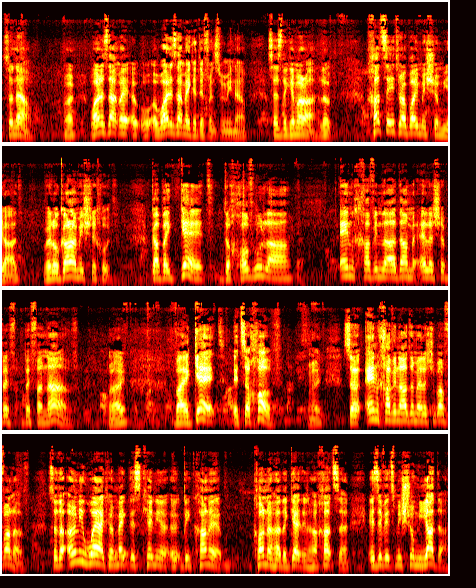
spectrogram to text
So now, Right? Why does that make uh, uh, why does that make a difference for me now? Says the Gemara. Look, chatzeit rabbi mishum yad velogara mishlichut. Gabay get the chov hula en chavin laadam ele shebefanav. Right? By a get, it's a chov. Right? So en chavin adam ele shebefanav. So the only way I can make this Kenya uh, be kana her the get in her chatzah is if it's mishum yada.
